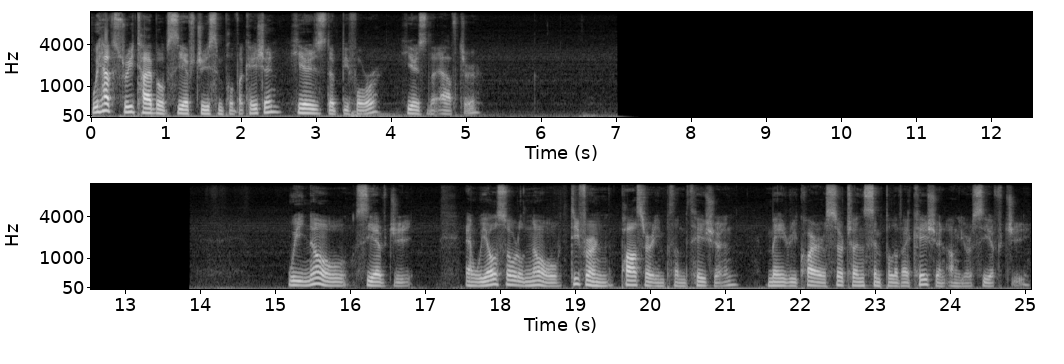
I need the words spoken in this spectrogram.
We have three type of CFG simplification. Here is the before, here is the after. We know CFG, and we also know different parser implementation may require certain simplification on your CFG.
